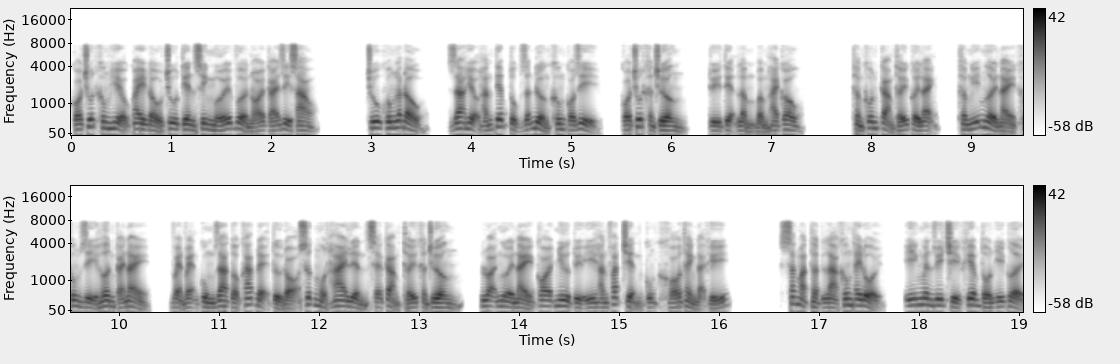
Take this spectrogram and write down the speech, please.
có chút không hiểu quay đầu chu tiên sinh mới vừa nói cái gì sao? Chu không lắc đầu, ra hiệu hắn tiếp tục dẫn đường không có gì, có chút khẩn trương, tùy tiện lẩm bẩm hai câu. Thẩm khôn cảm thấy cười lạnh, thầm nghĩ người này không gì hơn cái này, vẹn vẹn cùng gia tộc khác đệ tử đỏ sức một hai liền sẽ cảm thấy khẩn trương, loại người này coi như tùy ý hắn phát triển cũng khó thành đại khí. Sắc mặt thật là không thay đổi, y nguyên duy trì khiêm tốn ý cười,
